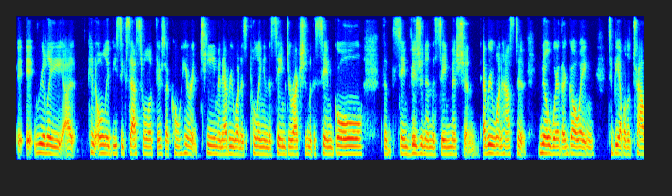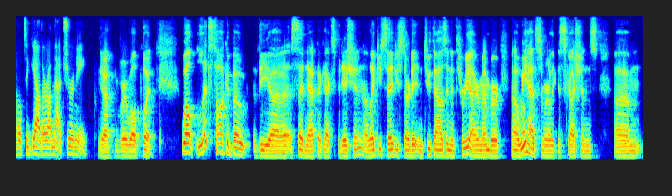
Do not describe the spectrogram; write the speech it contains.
it really uh, can only be successful if there's a coherent team and everyone is pulling in the same direction with the same goal, the same vision, and the same mission. Everyone has to know where they're going to be able to travel together on that journey. Yeah, very well put. Well, let's talk about the uh, Sedna Epic expedition. Uh, like you said, you started in 2003. I remember uh, we had some early discussions um,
